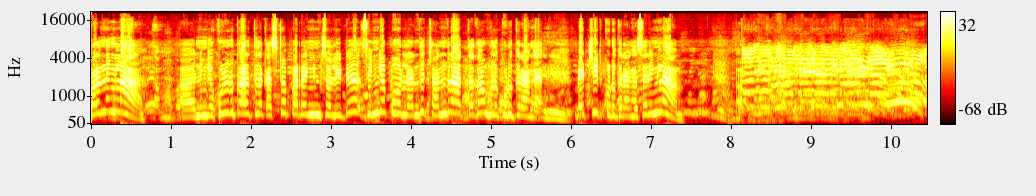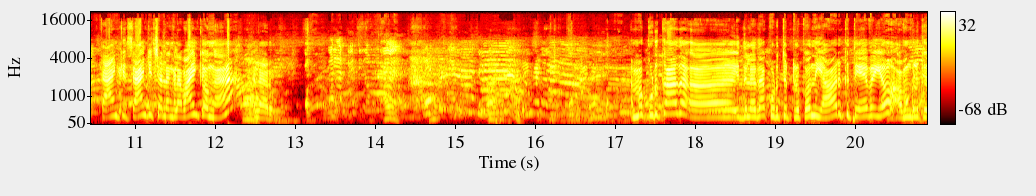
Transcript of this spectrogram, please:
குழந்தைங்களா நீங்கள் நீங்க குளிர்காலத்துல கஷ்டப்படுறீங்கன்னு சொல்லிட்டு சிங்கப்பூர்ல இருந்து அத்தை தான் உங்களுக்கு கொடுக்குறாங்க. பெட்ஷீட் கொடுக்குறாங்க. சரிங்களா? தேங்க்யூ தேங்க்யூ சொல்லுங்களா வாங்கிக்கோங்க. எல்லாரும். நம்ம கொடுக்காத இதில் தான் கொடுத்துட்ருக்கோம். யாருக்கு தேவையோ அவங்களுக்கு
